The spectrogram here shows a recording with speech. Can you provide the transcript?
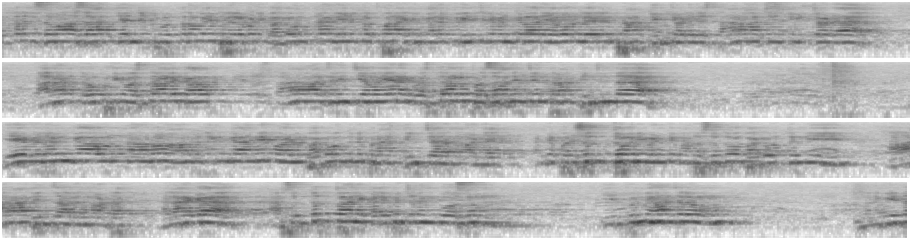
ఉత్తర సమాసాధ్య అని చెప్పి ఉత్తరం వైపు నిలబడి భగవంతుడా నేను తప్ప నాకు అనుగ్రహించినటువంటి వారు ఎవరు లేరని ప్రార్థించాడు. స్నానం ఆచరించి ఇచ్చాడా? ఆనాడు ద్రౌపదికి వస్త్రాలు కావాలి స్నానం ఆచరించేవయ్యా నాకు వస్త్రాలు ప్రసాదించని ప్రార్థించిందా? ఏ విధంగా ఉన్నారో ఆ విధంగానే వాళ్ళు భగవంతుని ప్రార్థించారనమాట అంటే పరిశుద్ధమైనటువంటి మనసుతో భగవంతుని ఆరాధించాలన్నమాట అలాగా ఆ శుద్ధత్వాన్ని కల్పించడం కోసం ఈ పుణ్యాచలం మన మీద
